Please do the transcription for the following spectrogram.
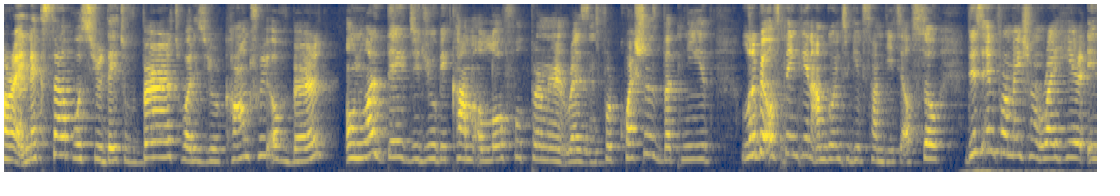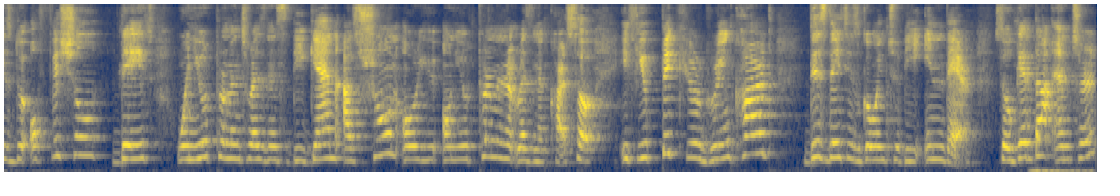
All right, next up, what's your date of birth? What is your country of birth? On what date did you become a lawful permanent resident? For questions that need a little bit of thinking, I'm going to give some details. So this information right here is the official date when your permanent residence began as shown or you, on your permanent resident card. So if you pick your green card, this date is going to be in there. So get that entered.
